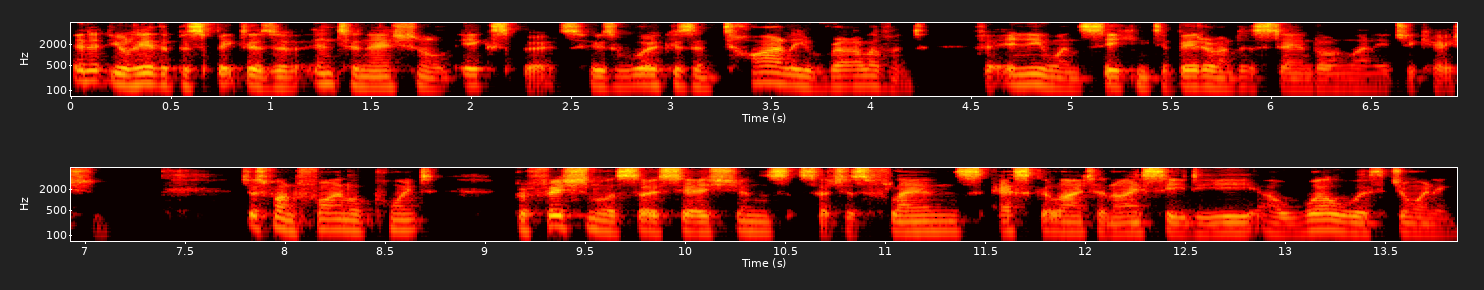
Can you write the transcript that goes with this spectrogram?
In it, you'll hear the perspectives of international experts whose work is entirely relevant for anyone seeking to better understand online education. Just one final point professional associations such as FLANZ, ASCILITE, and ICDE are well worth joining,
